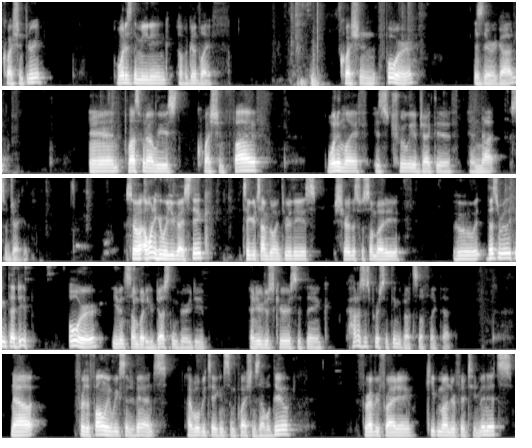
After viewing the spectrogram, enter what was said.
Question three what is the meaning of a good life? Question four Is there a God? And last but not least, question five What in life is truly objective and not subjective? So I want to hear what you guys think. Take your time going through these, share this with somebody who doesn't really think that deep, or even somebody who does think very deep, and you're just curious to think, how does this person think about stuff like that? Now, for the following weeks in advance, I will be taking some questions that we'll do for every Friday. Keep them under 15 minutes.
